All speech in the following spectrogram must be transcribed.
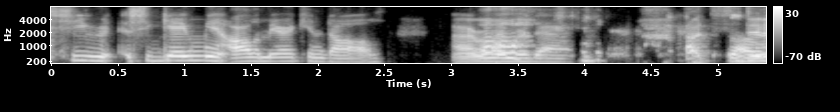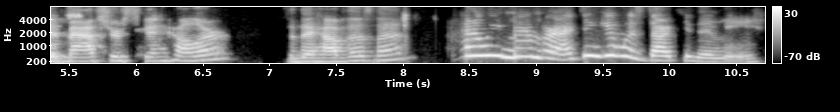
she she gave me an all-American doll. I remember oh. that. So, Did it match your skin color? Did they have those then? I don't remember. I think it was darker than me.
